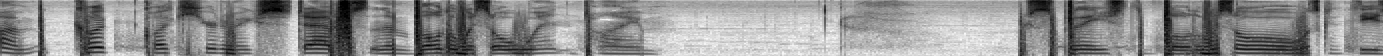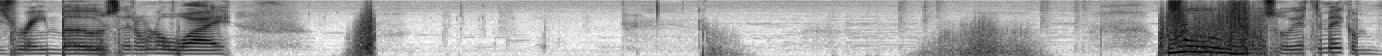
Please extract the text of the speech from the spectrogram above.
Um, click, click here to make steps, and then blow the whistle when time. Space blow the whistle. Let's get these rainbows. I don't know why. Woo! So we have to make them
